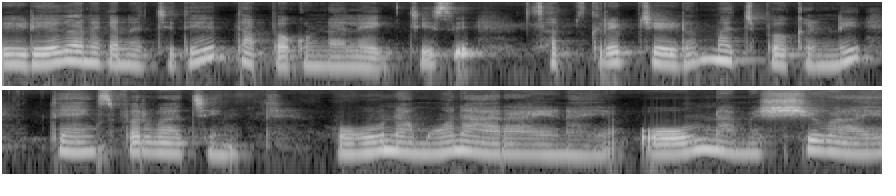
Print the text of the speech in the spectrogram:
వీడియో కనుక నచ్చితే తప్పకుండా లైక్ చేసి సబ్స్క్రైబ్ చేయడం మర్చిపోకండి. థ్యాంక్స్ ఫర్ వాచింగ్. ఓం నమో నారాయణాయ. ఓం నమ శివాయ.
